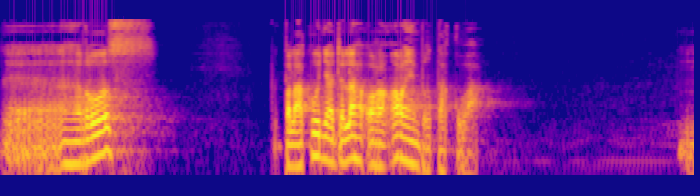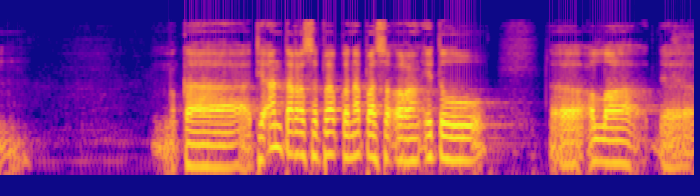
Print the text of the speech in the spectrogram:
eh, harus pelakunya adalah orang-orang yang bertakwa. Hmm. Maka di antara sebab kenapa seorang itu eh, Allah eh,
